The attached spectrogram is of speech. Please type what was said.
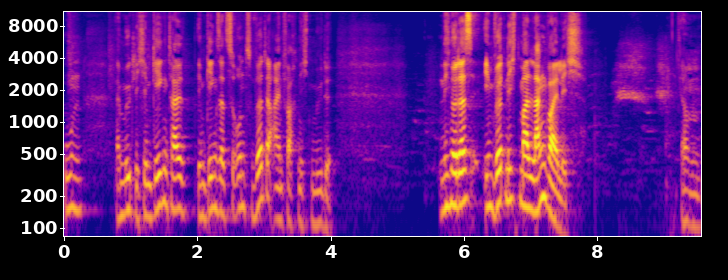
unermüdlich. Im Gegenteil, im Gegensatz zu uns wird er einfach nicht müde. Nicht nur das, ihm wird nicht mal langweilig. Ähm,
